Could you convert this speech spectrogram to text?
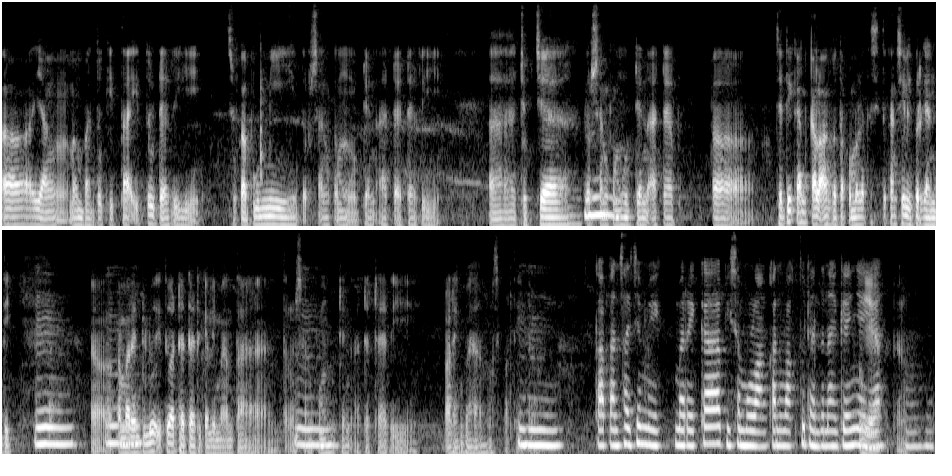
uh, yang membantu kita itu dari Sukabumi terusan kemudian ada dari uh, Jogja terusan hmm. kemudian ada uh, jadi kan kalau anggota komunitas itu kan silih berganti hmm. Nah, hmm. kemarin dulu itu ada dari Kalimantan terusan hmm. kemudian ada dari Palembang seperti hmm. itu kapan saja mereka bisa meluangkan waktu dan tenaganya iya, ya. betul. Hmm.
